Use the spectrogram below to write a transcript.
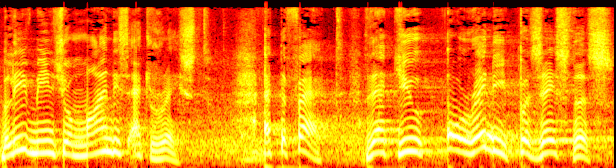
believe means your mind is at rest at the fact that you already possess this.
